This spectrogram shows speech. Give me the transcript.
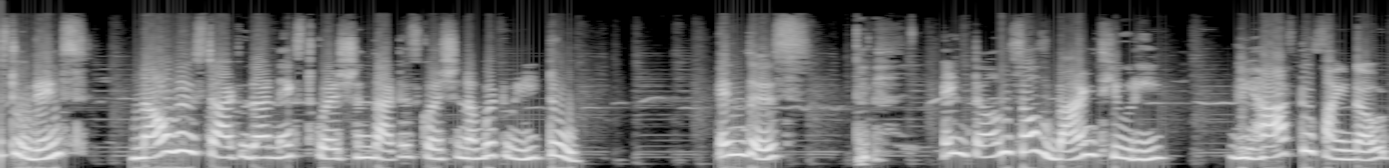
students now will start with our next question that is question number 22 in this in terms of band theory we have to find out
